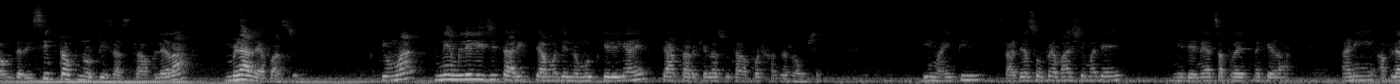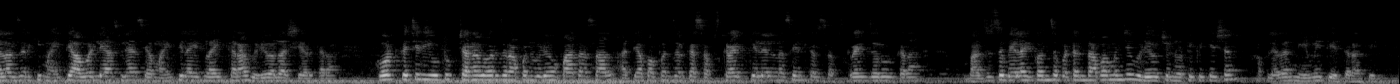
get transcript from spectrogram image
from the receipt of notice असतं आपल्याला मिळाल्यापासून. किंवा नेमलेली जी तारीख त्यामध्ये नमूद केलेली आहे त्या तारखेला सुद्धा आपण हजर राहू शकतो. ही माहिती साध्या सोप्या भाषेमध्ये मी देण्याचा प्रयत्न केला. आणि आपल्याला जर ही माहिती आवडली असल्यास या माहितीला एक लाईक करा व्हिडिओला शेअर करा. कोर्ट कचेरी यूट्यूब चॅनलवर जर आपण व्हिडिओ पाहत असाल अद्याप आपण जर का सबस्क्राईब केलेलं नसेल तर सबस्क्राईब जरूर करा. बाजूचं बेल आयकॉनचं बटन दाबा म्हणजे व्हिडिओचे नोटिफिकेशन आपल्याला नियमित येत राहतील.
